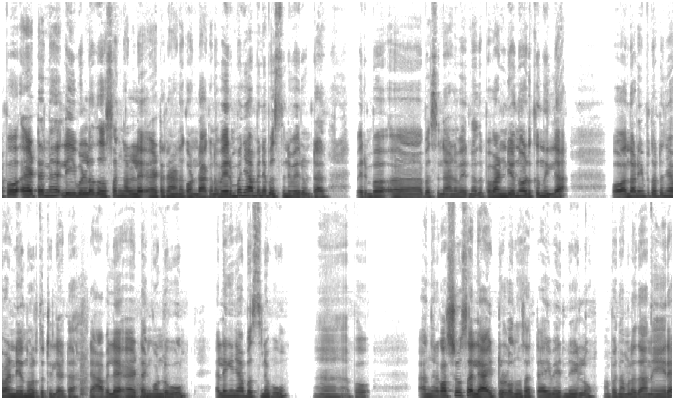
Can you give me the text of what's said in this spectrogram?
അപ്പോൾ ഏട്ടന് ലീവുള്ള ദിവസങ്ങളിൽ ഏട്ടനാണ് കൊണ്ടാക്കുന്നത് വരുമ്പോൾ ഞാൻ പിന്നെ ബസ്സിന് വരും കേട്ടോ. വരുമ്പോൾ ബസ്സിനാണ് വരുന്നത്. ഇപ്പോൾ വണ്ടിയൊന്നും എടുക്കുന്നില്ല. പോകാൻ തുടങ്ങിയപ്പോൾ തൊട്ട് ഞാൻ വണ്ടിയൊന്നും എടുത്തിട്ടില്ല കേട്ടോ. രാവിലെ ഏട്ടൻ കൊണ്ടുപോകും അല്ലെങ്കിൽ ഞാൻ ബസ്സിന് പോവും. അപ്പോൾ അങ്ങനെ കുറച്ച് ദിവസമല്ലേ ആയിട്ടുള്ളൂ. ഒന്ന് സെറ്റായി വരുന്നേ ഉള്ളൂ. അപ്പോൾ നമ്മളിതാ നേരെ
